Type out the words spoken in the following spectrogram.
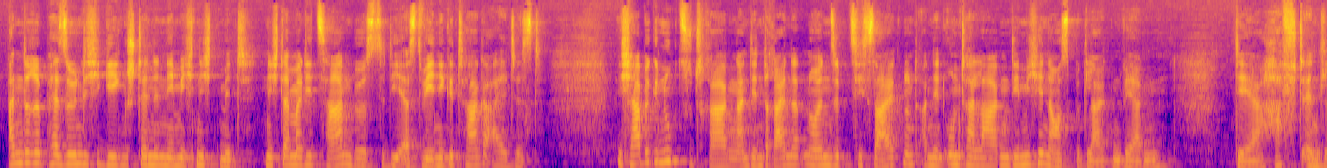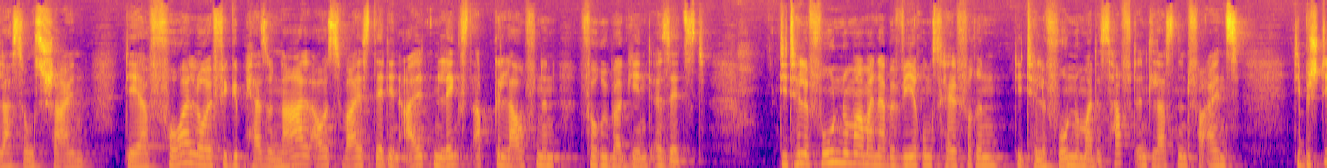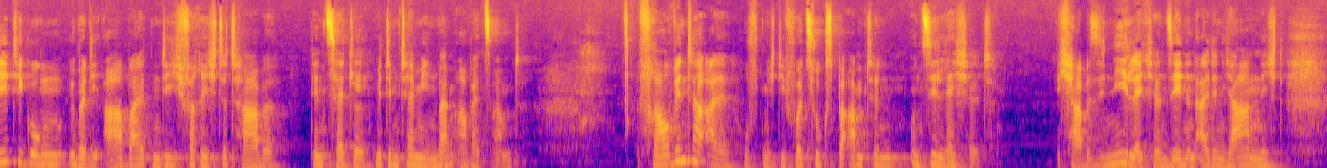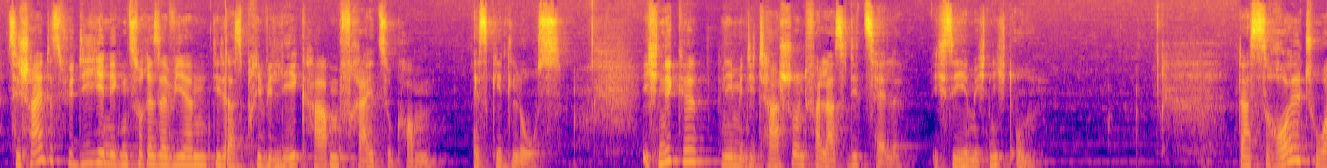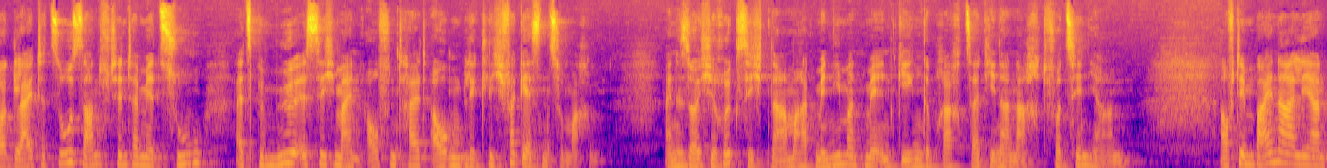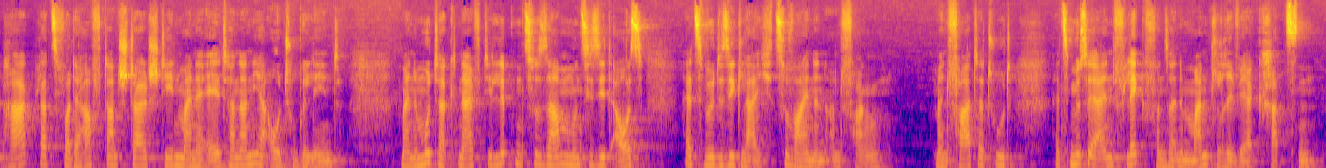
Andere persönliche Gegenstände nehme ich nicht mit, nicht einmal die Zahnbürste, die erst wenige Tage alt ist. Ich habe genug zu tragen an den 379 Seiten und an den Unterlagen, die mich hinaus begleiten werden. Der Haftentlassungsschein, der vorläufige Personalausweis, der den alten, längst abgelaufenen vorübergehend ersetzt. Die Telefonnummer meiner Bewährungshelferin, die Telefonnummer des Haftentlassenen Vereins, die Bestätigung über die Arbeiten, die ich verrichtet habe, den Zettel mit dem Termin beim Arbeitsamt. Frau Winterall, ruft mich die Vollzugsbeamtin und sie lächelt. Ich habe sie nie lächeln sehen, in all den Jahren nicht. Sie scheint es für diejenigen zu reservieren, die das Privileg haben, frei zu kommen. Es geht los. Ich nicke, nehme die Tasche und verlasse die Zelle. Ich sehe mich nicht um. Das Rolltor gleitet so sanft hinter mir zu, als bemühe es sich, meinen Aufenthalt augenblicklich vergessen zu machen. Eine solche Rücksichtnahme hat mir niemand mehr entgegengebracht seit jener Nacht vor zehn Jahren. Auf dem beinahe leeren Parkplatz vor der Haftanstalt stehen meine Eltern an ihr Auto gelehnt. Meine Mutter kneift die Lippen zusammen und sie sieht aus, als würde sie gleich zu weinen anfangen. Mein Vater tut, als müsse er einen Fleck von seinem Mantelrevers kratzen.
